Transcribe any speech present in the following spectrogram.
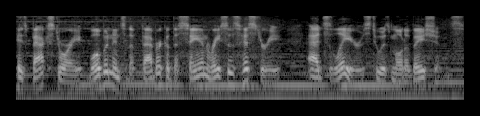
His backstory, woven into the fabric of the Saiyan race's history, adds layers to his motivations.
